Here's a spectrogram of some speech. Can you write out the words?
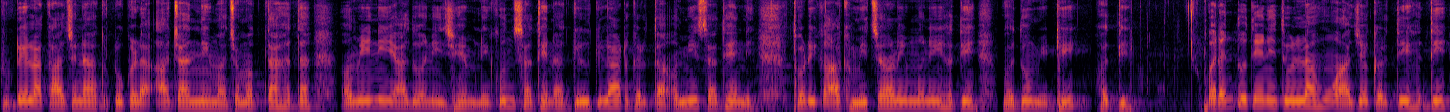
તૂટેલા કાચના ટુકડા આ ચાંદનીમાં ચમકતા હતા. અમીની યાદોની જેમ નિકુંજ સાથેના કિલકિલાટ કરતા અમી સાથેની થોડીક આંખ મીચાણી મની હતી. વધુ મીઠી હતી. પરંતુ તેની તુલના હું આજે કરતી હતી,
